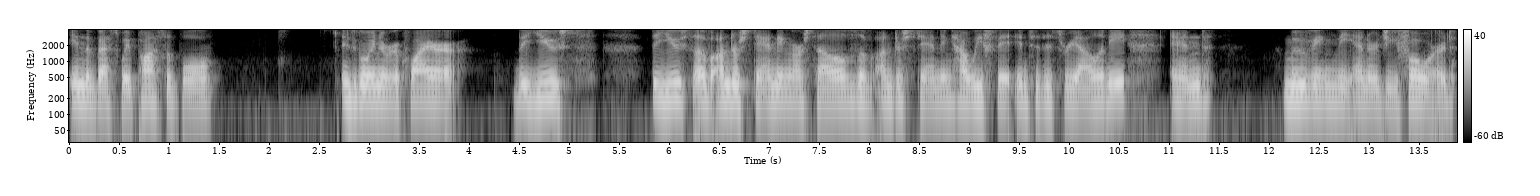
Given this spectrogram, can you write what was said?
in the best way possible is going to require the use the use of understanding ourselves of understanding how we fit into this reality and moving the energy forward.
